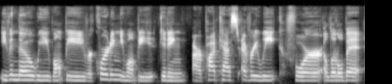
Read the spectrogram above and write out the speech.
even though we won't be recording, you won't be getting our podcast every week for a little bit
